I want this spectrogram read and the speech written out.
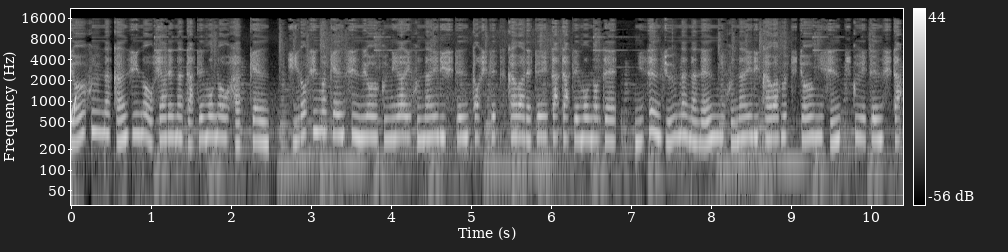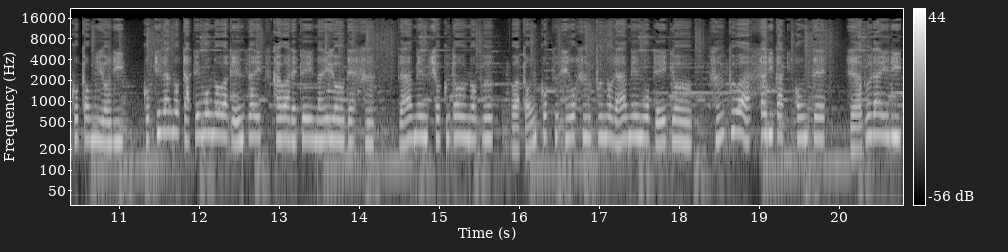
洋風な感じのおしゃれな建物を発見。広島県信用組合船入り支店として使われていた建物で、2017年に船入り川口町に新築移転したことにより、こちらの建物は現在使われていないようです。ラーメン食堂の部は豚骨塩スープのラーメンを提供。スープはあっさりが基本で、背脂入り、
